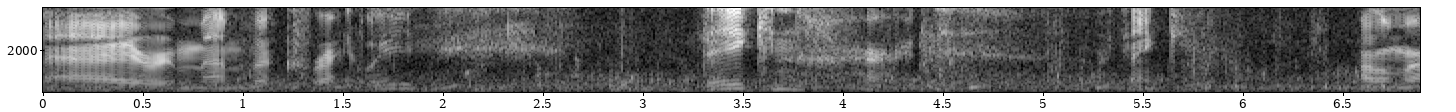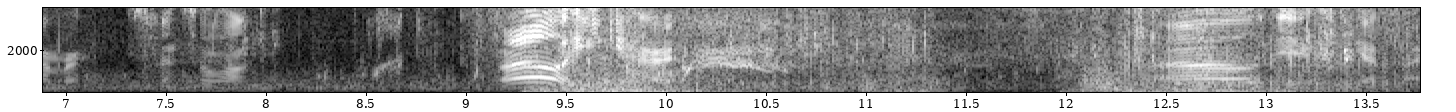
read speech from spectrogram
I remember correctly. They can hurt. I think. I don't remember. It's been so long. Oh, he can hurt. Oh dear, he's got fire.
